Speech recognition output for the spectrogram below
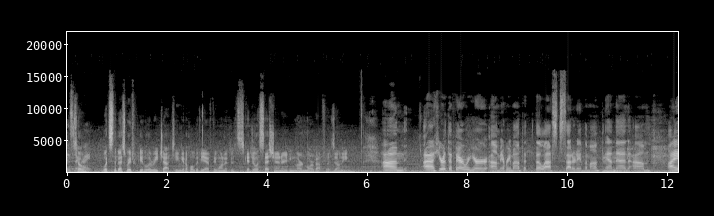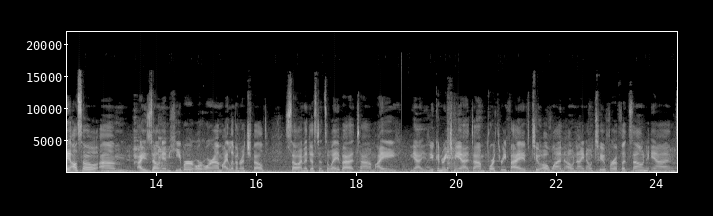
isn't So, what's the best way for people to reach out to you and get a hold of you if they wanted to schedule a session or even learn more about foot zoning? Um, uh, here at the fair, we're here um, every month at the last Saturday of the month, Mhm. and then um, I also um, I zone in Heber or Orem. I live in Richfield, so I'm a distance away, but um, I yeah you can reach me at um, 435-201-0902 for a foot zone, and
